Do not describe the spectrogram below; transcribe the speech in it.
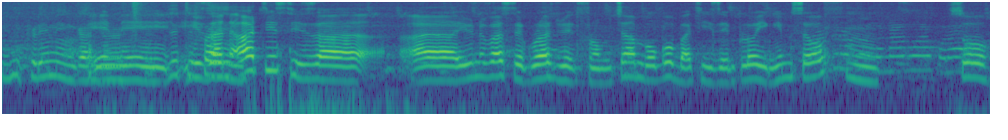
In cleaning and in uh, he's an artist he's a, a university graduate from Kyambogo but he's employing himself. So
